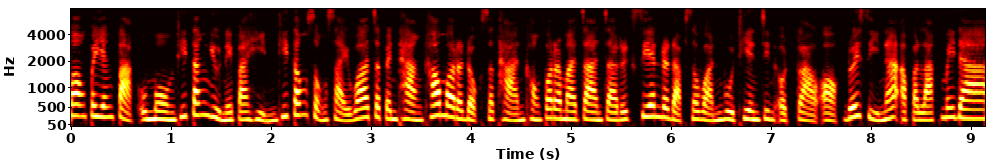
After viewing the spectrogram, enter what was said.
มองไปยังปากอุโมงค์ที่ตั้งอยู่ในป่าหินที่ต้องสงสัยว่าจะเป็นทางเข้ามรดกสถานของปรมาจารย์จารึกเซียนระดับสวรรค์บูเทียนจินอดกล่าวออกด้วยสีหน้าอัปลักษณ์ไม่ได้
